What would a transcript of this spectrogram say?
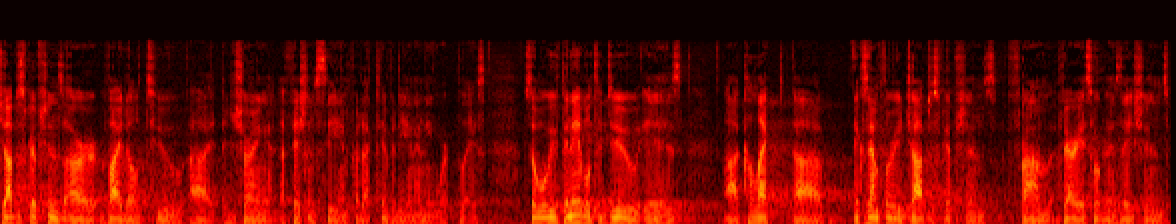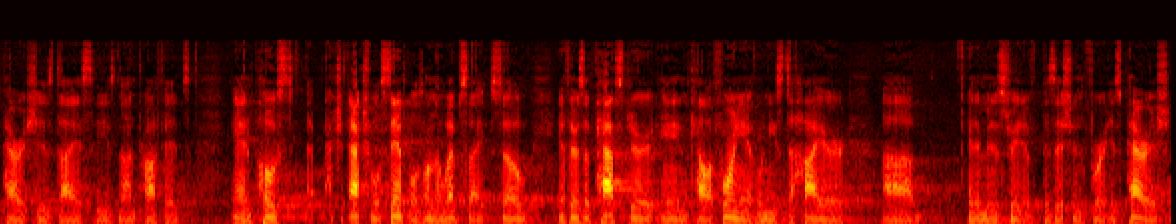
job descriptions are vital to uh, ensuring efficiency and productivity in any workplace. So, what we've been able to do is uh, collect uh, exemplary job descriptions from various organizations, parishes, dioceses, nonprofits, and post actual samples on the website. So if there's a pastor in California who needs to hire uh, an administrative position for his parish,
